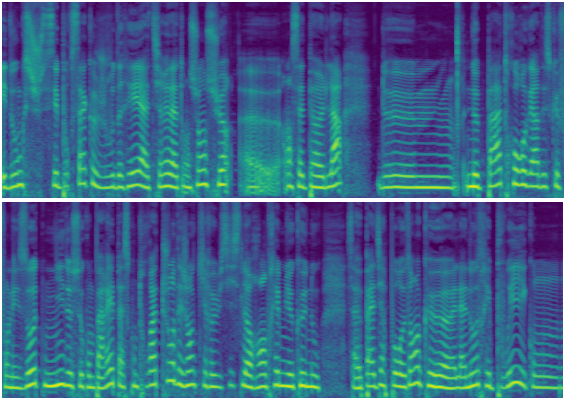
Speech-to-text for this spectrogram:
Et donc c'est pour ça que je voudrais attirer l'attention sur, euh, en cette période-là, de hum, ne pas trop regarder ce que font les autres, ni de se comparer, parce qu'on trouvera toujours des gens qui réussissent leur rentrée mieux que nous. Ça ne veut pas dire pour autant que euh, la nôtre est pourrie et qu'on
